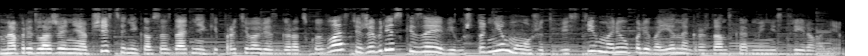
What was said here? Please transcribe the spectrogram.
На предложение общественников создать некий противовес городской власти Жебриский заявил, что не может ввести в Мариуполе военное гражданское администрирование.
